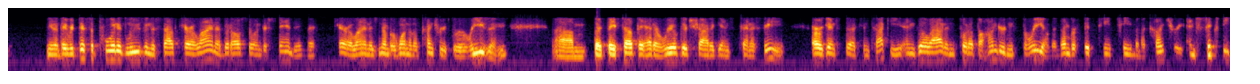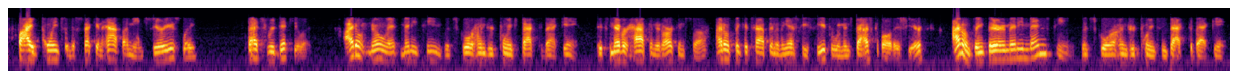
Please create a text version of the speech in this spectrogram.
you know, they were disappointed losing to South Carolina, but also understanding that Carolina is number one in the country for a reason. Um, but they felt they had a real good shot against Tennessee or against uh, Kentucky and go out and put up 103 on the number 15 team in the country and 65 points in the second half. I mean, seriously? That's ridiculous. I don't know many teams that score 100 points back to back games. It's never happened at Arkansas. I don't think it's happened in the SEC for women's basketball this year. I don't think there are many men's teams that score 100 points in back-to-back games.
